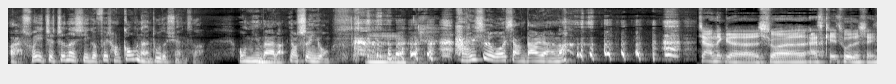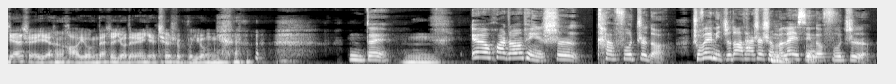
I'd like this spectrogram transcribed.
啊，所以这真的是一个非常高难度的选择。我明白了，嗯、要慎用。嗯，还是我想当然了。像那个说 SK two 的神仙水也很好用，但是有的人也确实不用。嗯，对，嗯，因为化妆品是看肤质的，除非你知道它是什么类型的肤质。嗯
